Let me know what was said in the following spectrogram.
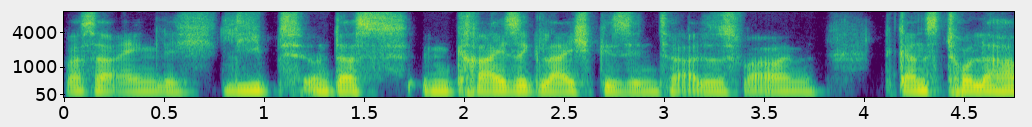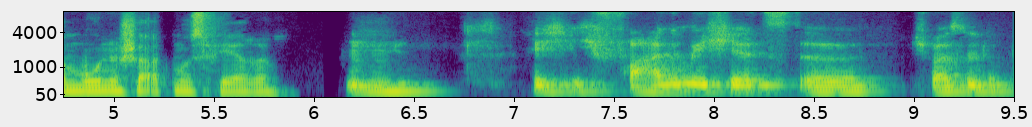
was er eigentlich liebt. Und das im Kreise Gleichgesinnte. Also es war eine ganz tolle, harmonische Atmosphäre. Mhm. Ich, ich frage mich jetzt, äh, ich weiß nicht, ob,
